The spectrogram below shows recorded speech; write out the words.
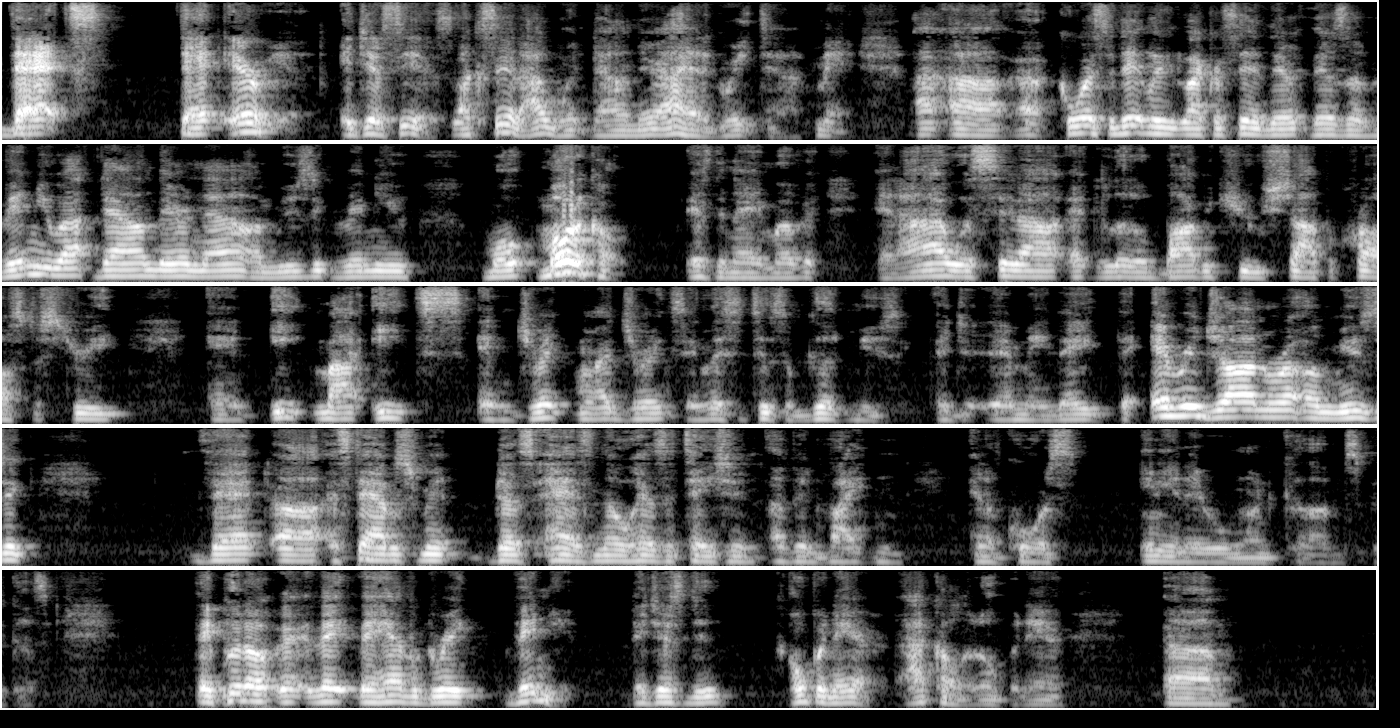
that's that area. It just is. Like I said, I went down there. I had a great time, man. Uh, uh, coincidentally, like I said, there, there's a venue out down there now, a music venue. Mo- Motorco is the name of it. And I would sit out at the little barbecue shop across the street and eat my eats and drink my drinks and listen to some good music. I mean, they, they, every genre of music that uh, establishment does has no hesitation of inviting, and of course, any and everyone comes because they put up they they have a great venue. They just do open air. I call it open air. Um,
